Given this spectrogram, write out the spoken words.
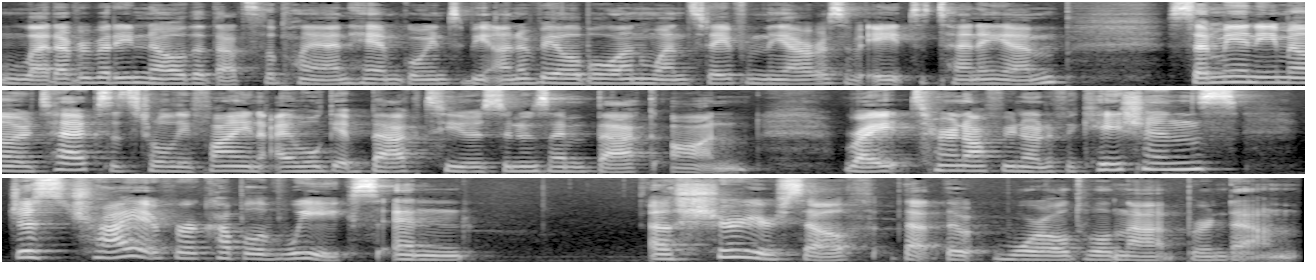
let everybody know that that's the plan. Hey, I'm going to be unavailable on Wednesday from the hours of 8 to 10 a.m. Send me an email or text. It's totally fine. I will get back to you as soon as I'm back on, right? Turn off your notifications. Just try it for a couple of weeks and assure yourself that the world will not burn down.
